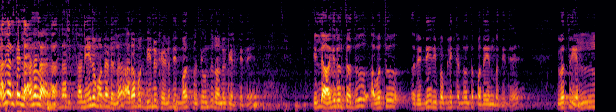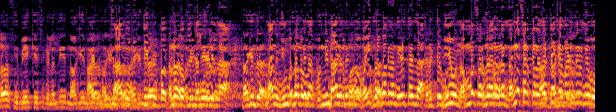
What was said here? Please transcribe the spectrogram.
ಅಲ್ಲ ಅಂತಿಲ್ಲ ಅಲ್ಲಲ್ಲ ನಾನ್- ನಾನೇನು ಮಾತಾಡಲ್ಲ ಆರಾಮಾಗಿ ನೀನು ಕೇಳು ನಿನ್ ಮಾತು ಪ್ರತಿಯೊಂದು ನಾನು ಕೇಳ್ತೀನಿ ಇಲ್ಲಿ ಆಗಿರುವಂತದ್ದು ಅವತ್ತು ರೆಡ್ಡಿ ರಿಪಬ್ಲಿಕ್ ಅನ್ನುವಂತ ಪದ ಏನ್ ಬಂದಿದೆ? ಇವತ್ತು ಎಲ್ಲಾ ಸಿಬಿಐ ಕೇಸ್ಗಳಲ್ಲಿ ನಾಗೇಂದ್ರ. ನಾಗೇಂದ್ರ- ನಾನು ನಿಮ್ಮ ನಾನು ಹೇಳ್ತಾ ಇಲ್ಲ. ನೀವು ನಮ್ಮ ಸರ್ಕಾರ ನನ್ನ ಸರ್ಕಾರ ಟೀಕೆ ಮಾಡಿದ್ರಿ ನೀವು.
